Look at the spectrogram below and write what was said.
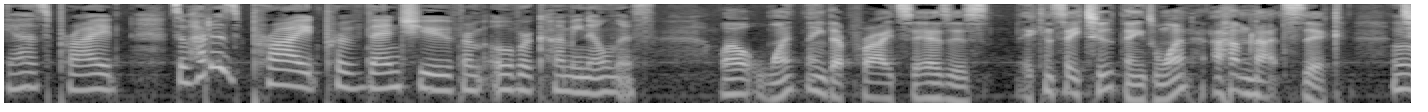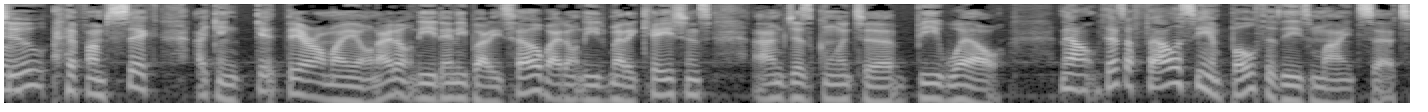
Yes, pride. So, how does pride prevent you from overcoming illness? Well, one thing that pride says is it can say two things. One, I'm not sick. Mm. Two, if I'm sick, I can get there on my own. I don't need anybody's help. I don't need medications. I'm just going to be well. Now, there's a fallacy in both of these mindsets.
